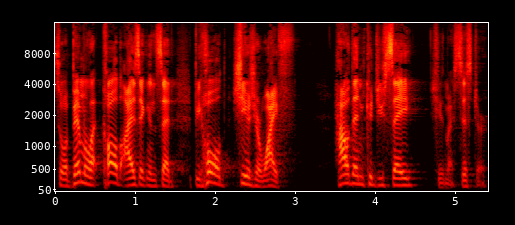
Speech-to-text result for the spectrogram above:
So Abimelech called Isaac and said, Behold, she is your wife. How then could you say, She's my sister?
